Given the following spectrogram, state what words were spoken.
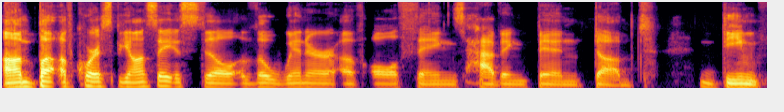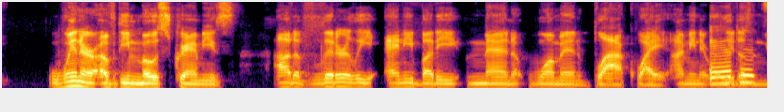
Um, but of course, Beyonce is still the winner of all things, having been dubbed the winner of the most Grammys out of literally anybody, men, woman, black, white. I mean, it really and doesn't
